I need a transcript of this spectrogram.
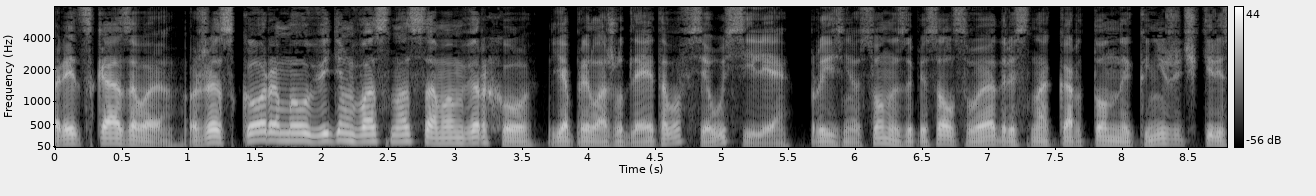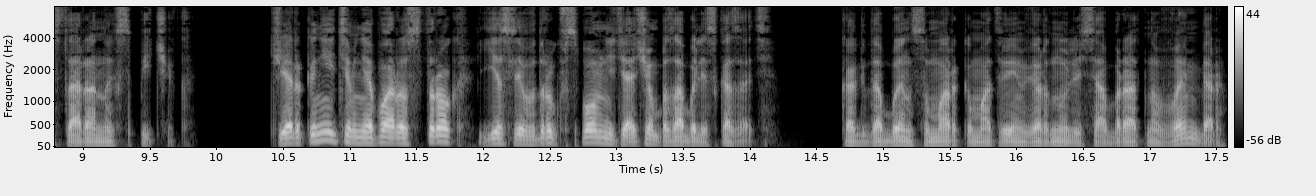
«Предсказываю, уже скоро мы увидим вас на самом верху. Я приложу для этого все усилия», — произнес он и записал свой адрес на картонной книжечке ресторанных спичек. «Черкните мне пару строк, если вдруг вспомните, о чем позабыли сказать». Когда Бен с Марком Матвеем вернулись обратно в Эмбер,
